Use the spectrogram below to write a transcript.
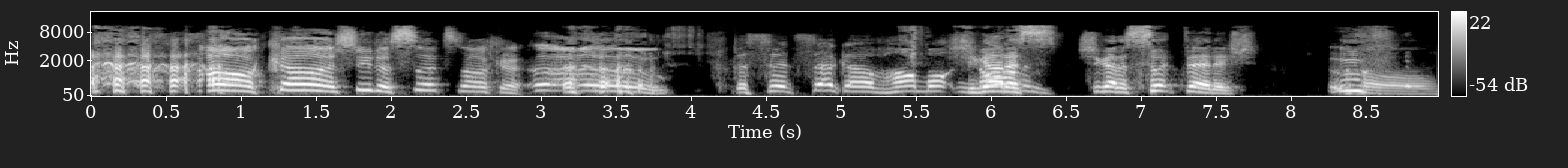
Oh, cuz she the soot sucker. Oh, the soot sucker of Humboldt. she got a she got a soot fetish. oof. Oh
